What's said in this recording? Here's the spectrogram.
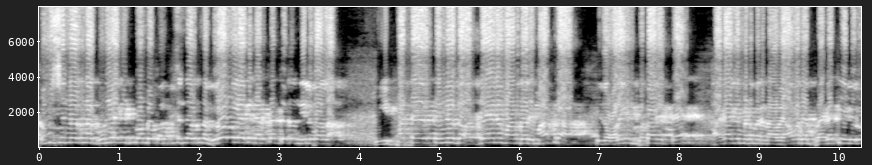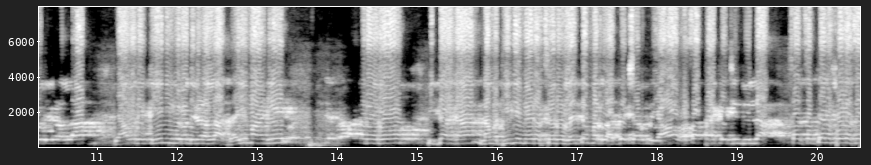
ಕಮಿಷನರ್ನ ಗುರಿಯಾಗಿ ಇಟ್ಕೊಂಡು ಕಮಿಷನರ್ನ ವಿರೋಧಿಯಾಗಿ ನಡ್ಕಂತದ್ದು ನಿಲ್ವಲ್ಲ ಈ ಇಪ್ಪತ್ತೆರಡು ತಿಂಗಳದ್ದು ಅಧ್ಯಯನ ಮಾಡಿದವ್ರಿಗೆ ಮಾತ್ರ ಇದು ಒಳಗಿನ ಗೊತ್ತಾಗುತ್ತೆ. ಹಾಗಾಗಿ ಮೇಡಮ್ ನಾವು ಯಾವುದೇ ಪ್ರಗತಿಯ ವಿರೋಧಿಗಳಲ್ಲ, ಯಾವುದೇ ಕ್ಲೀನಿಂಗ್ ವಿರೋಧಿಗಳಲ್ಲ. ದಯಮಾಡಿ ಅವರು ಇದ್ದಾಗ ನಮ್ಮ ಟಿ ಡಿ ಮೇಡಸ್ ಸರ್ ಲಲಿತಮ್ಮರ್ ಅಧ್ಯಕ್ಷ ಯಾವ ಹೊಸ ಪ್ಯಾಕೇಜ್ ಇಂದು ಇಲ್ಲ. ಸರ್ ಸತ್ಯನ ಸೋಳ ಸರ್.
